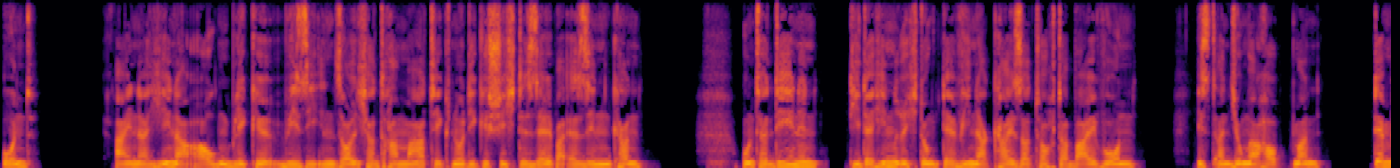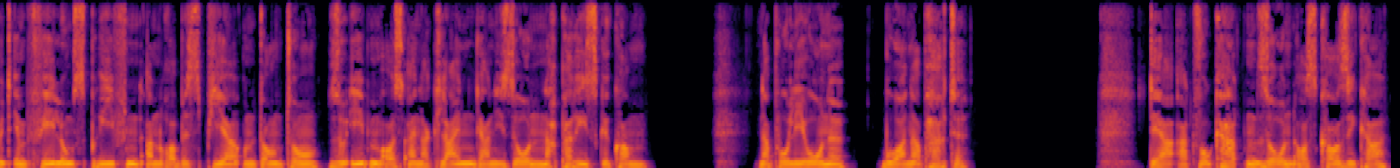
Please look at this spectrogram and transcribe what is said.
Und einer jener Augenblicke, wie sie in solcher Dramatik nur die Geschichte selber ersinnen kann, unter denen, die der Hinrichtung der Wiener Kaisertochter beiwohnen, ist ein junger Hauptmann, der mit Empfehlungsbriefen an Robespierre und Danton soeben aus einer kleinen Garnison nach Paris gekommen. Napoleone Buonaparte. Der Advokatensohn aus Korsika,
